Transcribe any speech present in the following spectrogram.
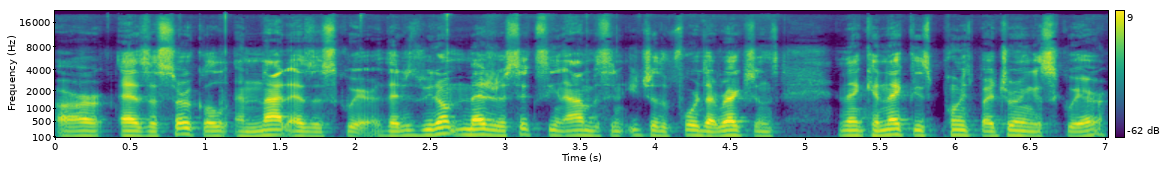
are as a circle and not as a square. That is, we don't measure 16 amas in each of the four directions and then connect these points by drawing a square.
